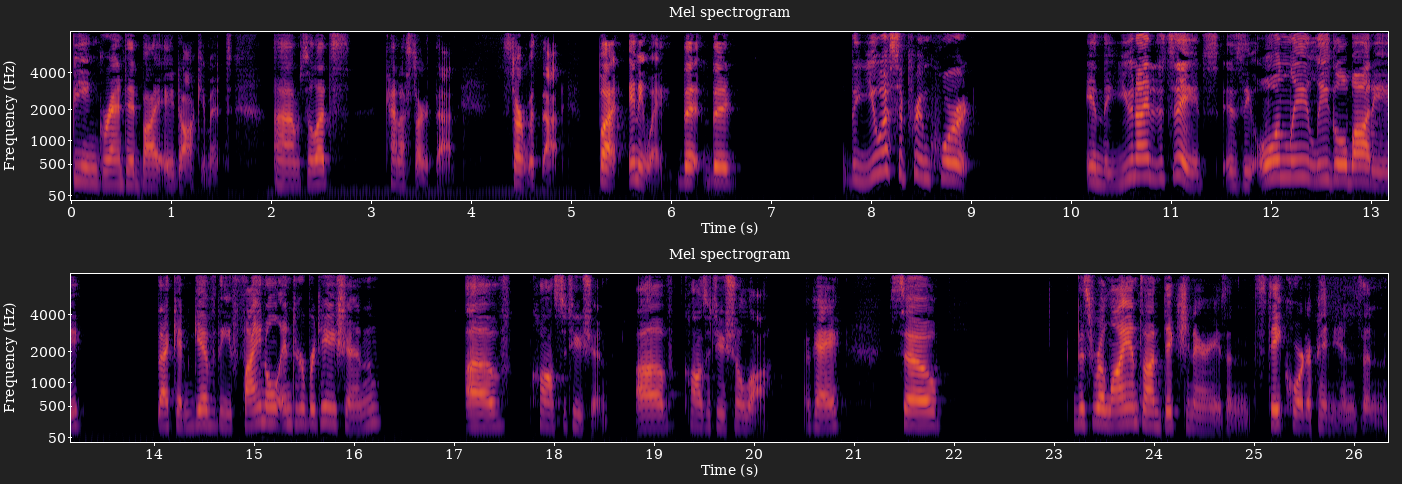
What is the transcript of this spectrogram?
being granted by a document. Um, so let's kind of start that. Start with that. But anyway, the the the U.S. Supreme Court in the United States is the only legal body that can give the final interpretation of Constitution of constitutional law. Okay, so this reliance on dictionaries and state court opinions and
